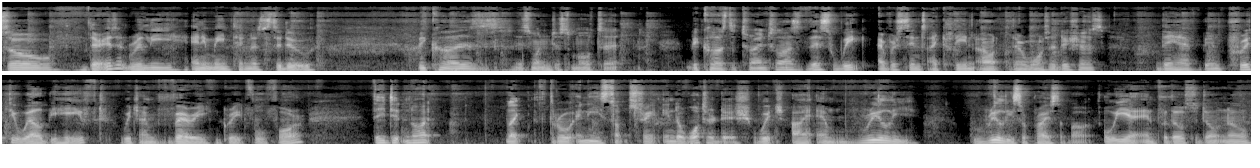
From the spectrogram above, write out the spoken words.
So there isn't really any maintenance to do because this one just molted. Because the tarantulas this week, ever since I cleaned out their water dishes, they have been pretty well behaved, which I'm very grateful for. They did not like throw any substrate in the water dish, which I am really, really surprised about. Oh yeah, and for those who don't know,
